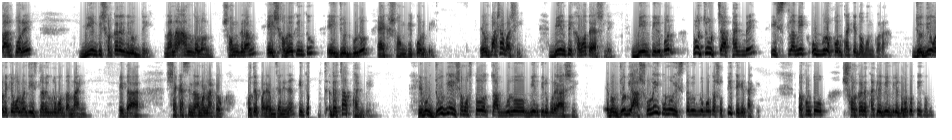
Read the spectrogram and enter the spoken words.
তারপরে বিএনপি সরকারের বিরুদ্ধে নানা আন্দোলন, সংগ্রাম, এই সবেও কিন্তু এই জোটগুলো একসঙ্গে করবে। এবং পাশাপাশি বিএনপি ক্ষমতায় আসলে বিএনপির উপর প্রচুর চাপ থাকবে, ইসলামিক উগ্রপন্থাকে দমন করা। যদিও অনেকে বলেন যে ইসলামিক উগ্রপন্থা নাই, এটা শেখ হাসিনা নাটক হতে পারে, আমি জানি না, কিন্তু এটা চাপ থাকবে। এবং যদি এই সমস্ত চাপগুলো বিএনপির উপরে আসে, এবং যদি আসলেই কোনো ইসলামিক উগ্রপন্থা সত্যি থেকে থাকে, তখন তো সরকারে থাকলে বিএনপি দমন করতেই হবে।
